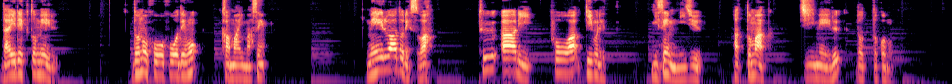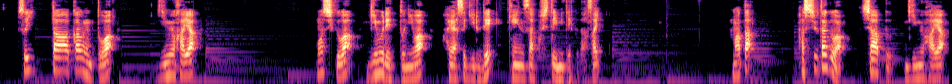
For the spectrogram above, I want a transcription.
ダイレクトメール、どの方法でも構いません。メールアドレスは too early for a gimlet 2020 at mark gmail.com ツイッターアカウントは、ギムハヤ、もしくはギムレットには早すぎるで検索してみてください。また、ハッシュタグは、シャープギムハヤ。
